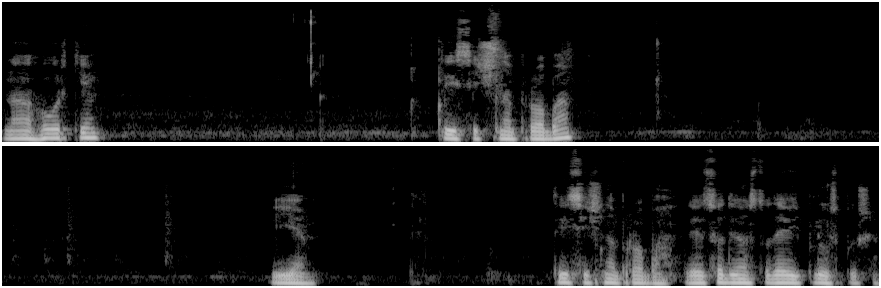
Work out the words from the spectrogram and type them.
на гурті. Тисячна проба. Є. Тисячна проба. 999 плюс пише.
